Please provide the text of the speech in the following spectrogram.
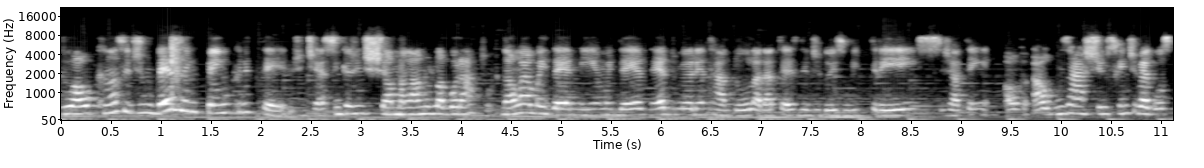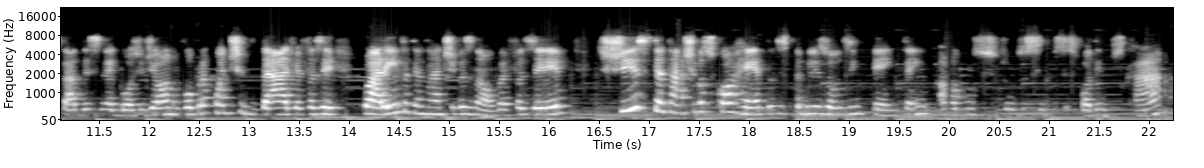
do, alcance de um desempenho critério, gente. É assim que a gente chama lá no laboratório. Não é uma ideia minha, é uma ideia né, do meu orientador lá da tese de 2003. Já tem alguns artigos. Quem tiver gostado desse negócio de, ó, oh, não vou para quantidade, vai fazer 40 tentativas, não. Vai fazer X tentativas corretas, estabilizou o desempenho. Tem alguns estudos assim que vocês podem buscar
